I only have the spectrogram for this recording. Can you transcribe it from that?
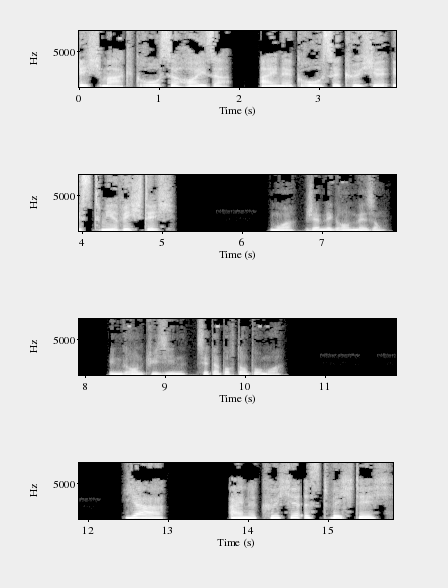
Ich mag große Häuser. Eine große Küche ist mir wichtig. Moi, j'aime les grandes maisons. Une grande cuisine, c'est important pour moi. Ja. Eine Küche ist wichtig.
